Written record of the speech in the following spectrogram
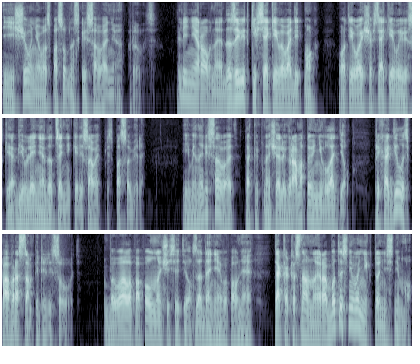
И еще у него способность к рисованию открылась. Линия ровная, да завитки всякие выводить мог. Вот его еще всякие вывески, объявления да ценники рисовать приспособили. Именно рисовать, так как вначале грамотою не владел. Приходилось по образцам перерисовывать. Бывало, по полночи сидел, задания выполняя, так как основной работы с него никто не снимал.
